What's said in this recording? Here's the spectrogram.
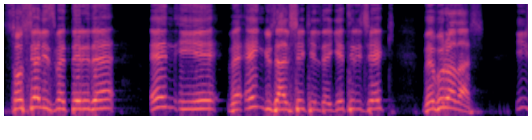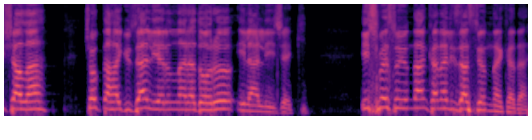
sosyal hizmetleri de en iyi ve en güzel şekilde getirecek ve buralar inşallah çok daha güzel yarınlara doğru ilerleyecek. İçme suyundan kanalizasyonuna kadar,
